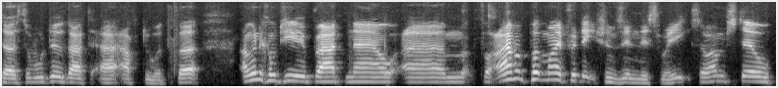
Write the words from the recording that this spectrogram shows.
uh, so we'll do that uh, afterwards. But I'm going to come to you, Brad. Now, um, for I haven't put my predictions in this week, so I'm still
